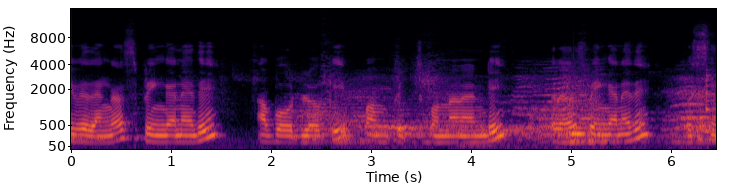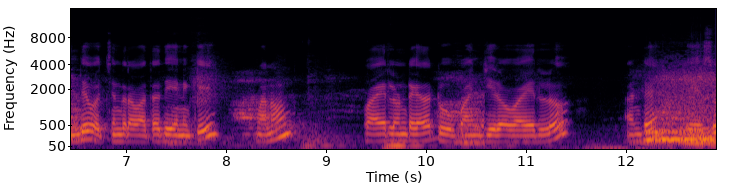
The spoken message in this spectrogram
ఈ విధంగా స్ప్రింగ్ అనేది ఆ బోర్డులోకి పంపించుకున్నానండి. స్ప్రింగ్ అనేది వచ్చింది వచ్చిన తర్వాత దీనికి మనం వైర్లు ఉంటాయి కదా టూ పాయింట్ జీరో వైర్లు. అంటే కేసు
